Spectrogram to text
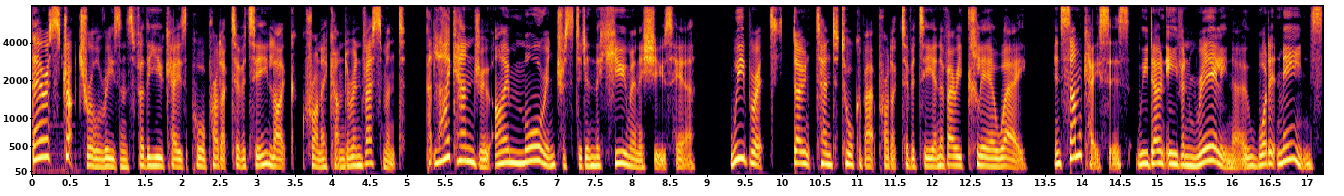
There are structural reasons for the UK's poor productivity, like chronic underinvestment. But like Andrew, I'm more interested in the human issues here. We Brits don't tend to talk about productivity in a very clear way. In some cases, we don't even really know what it means,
